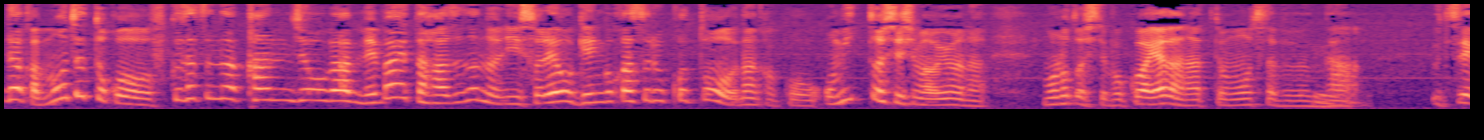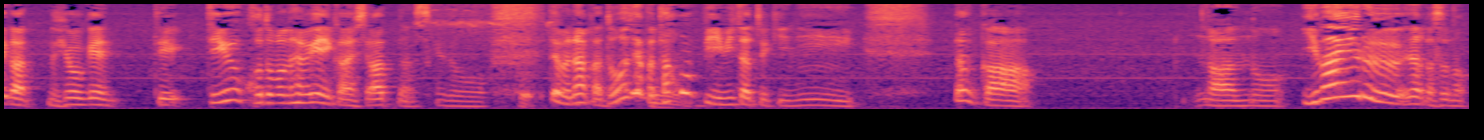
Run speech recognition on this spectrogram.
なんかもうちょっとこう複雑な感情が芽生えたはずなのにそれを言語化することをなんかこうオミットしてしまうようなものとして僕は嫌だなって思ってた部分が、うつ映画の表現ってっていう言葉の表現に関してはあったんですけどでもなんか同時にやっぱタコピー見た時に、なんかあのいわゆるなんかその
